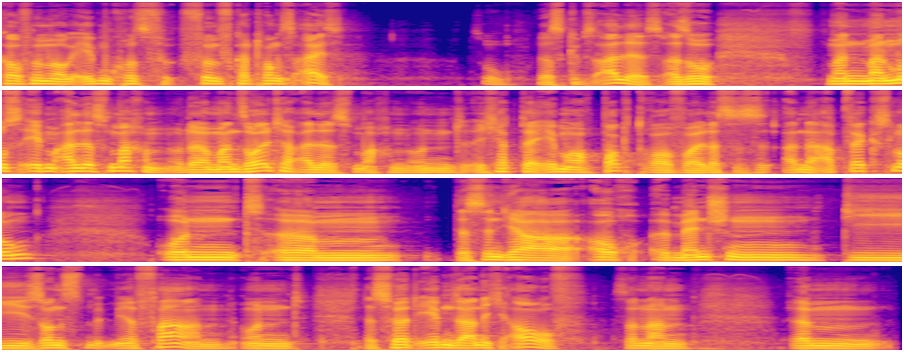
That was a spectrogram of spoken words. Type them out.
Kaufen wir mal eben kurz fünf Kartons Eis. So, das gibt's alles. Also man, man muss eben alles machen oder man sollte alles machen. Und ich habe da eben auch Bock drauf, weil das ist eine Abwechslung. Und ähm, das sind ja auch Menschen, die sonst mit mir fahren. Und das hört eben da nicht auf, sondern ähm,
